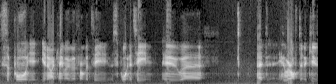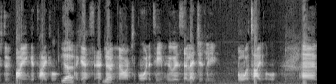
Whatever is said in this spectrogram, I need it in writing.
support. You know, I came over from a team supporting a team who. Uh, who are often accused of buying a title, Yeah. I guess, and, Yeah. now I'm supporting a team who has allegedly bought a title. Um,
